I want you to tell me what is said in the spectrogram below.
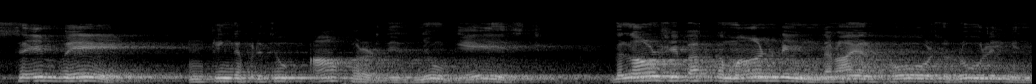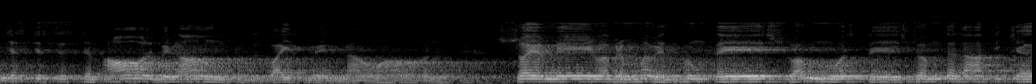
same way king Prithu offered this new guest the lordship of commanding the royal force all belong to the wise men now on. Swayameva Brahma Vidbhumte Swam Vaste Swam Dadati Cha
